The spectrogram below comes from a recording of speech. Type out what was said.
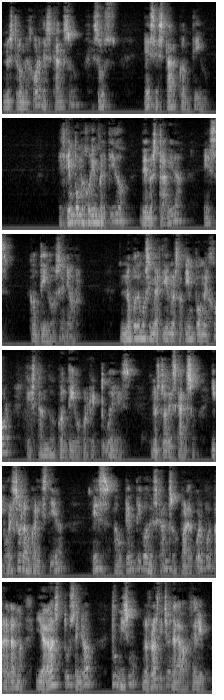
nuestro mejor descanso, Jesús, es estar contigo. El tiempo mejor invertido de nuestra vida es contigo, Señor. No podemos invertir nuestro tiempo mejor que estando contigo, porque tú eres nuestro descanso. Y por eso la Eucaristía es auténtico descanso para el cuerpo y para el alma. Y además tú, Señor, tú mismo nos lo has dicho en el Evangelio.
